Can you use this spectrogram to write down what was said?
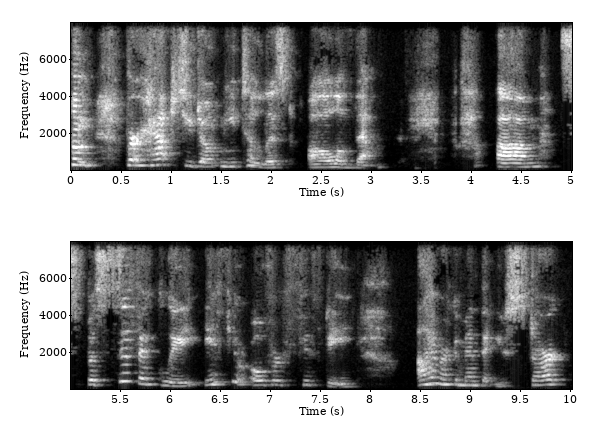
am, perhaps you don't need to list all of them. Um, specifically, if you're over 50, I recommend that you start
